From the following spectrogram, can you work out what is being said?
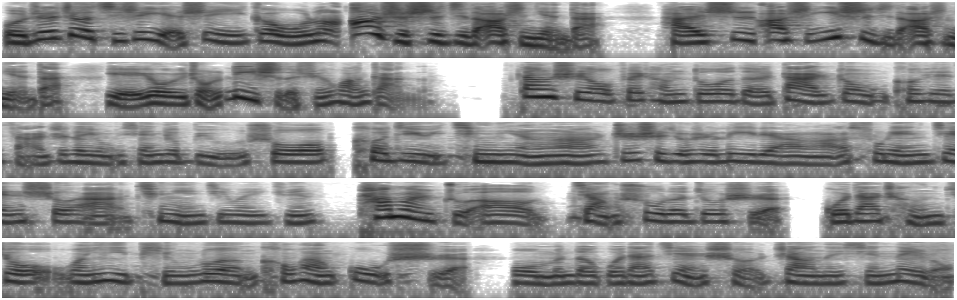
我觉得这个其实也是一个无论二十世纪的二十年代，还是二十一世纪的二十年代，也有一种历史的循环感的。当时有非常多的大众科学杂志的涌现，就比如说《科技与青年》啊，《知识就是力量》啊，《苏联建设》啊，《青年禁卫军》。他们主要讲述的就是国家成就、文艺评论、科幻故事、我们的国家建设这样的一些内容。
